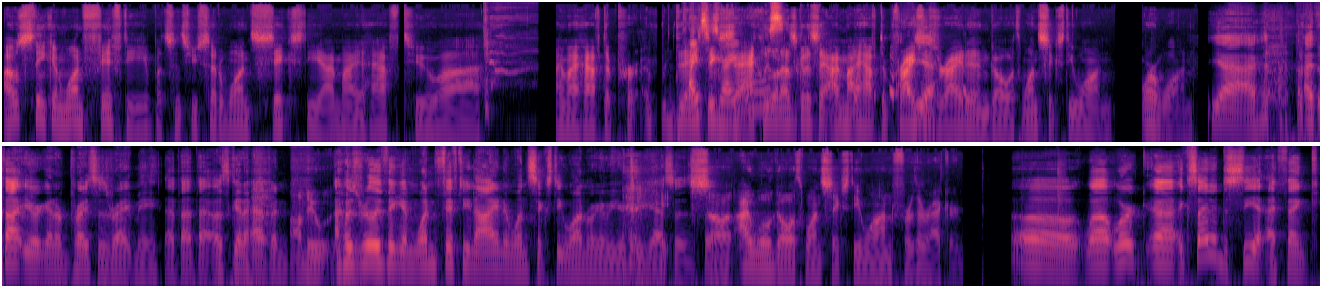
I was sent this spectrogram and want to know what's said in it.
I was thinking 150, but since you said 160, I might have to. Uh, I might have to. Pr- that's exactly right what I was gonna say. I might have to prices yeah. right and go with 161 or one. Yeah, I, I thought you were gonna prices right me. I thought that was gonna happen. I'll do. I was really thinking 159 and 161 were gonna be your two guesses. so. so I will go with 161 for the record. Oh well, we're uh, excited to see it. I think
